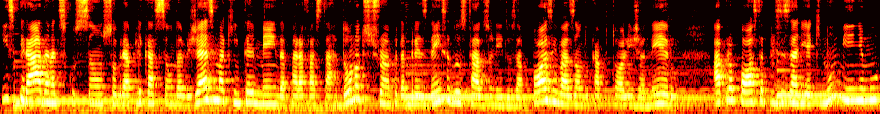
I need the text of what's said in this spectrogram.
Inspirada na discussão sobre a aplicação da 25ª emenda para afastar Donald Trump da presidência dos Estados Unidos após a invasão do Capitólio em janeiro, a proposta precisaria que, no mínimo,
